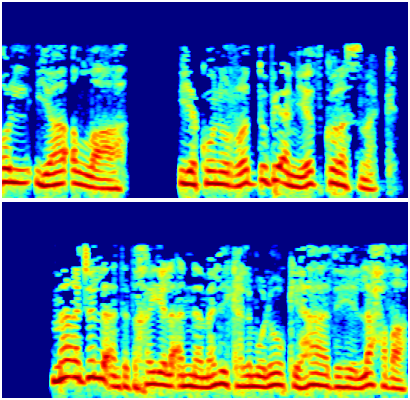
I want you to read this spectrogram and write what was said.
قل يا الله. يكون الرد بأن يذكر اسمك. ما أجل أن تتخيل أن ملك الملوك هذه اللحظة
